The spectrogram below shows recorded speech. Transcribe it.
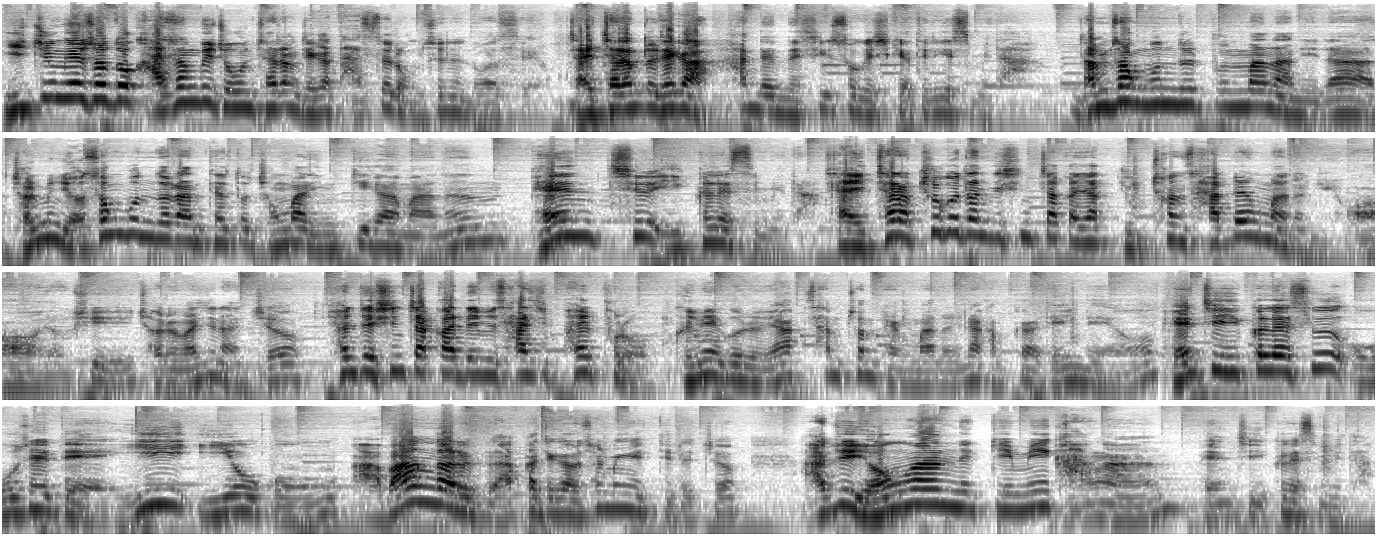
이 중에서도 가성비 좋은 차량 제가 다세로 엄선해 놓았어요. 자, 이 차량들 제가 한 대씩 소개시켜 드리겠습니다. 남성분들뿐만 아니라 젊은 여성분들한테도 정말 인기가 많은 벤츠 E클래스입니다. 자, 이 차량 출고 단지 신차가 약 6,400만 원이요. 어, 역시 저렴하진 않죠. 현재 신차가 대비 48%, 금액으로 약 3,100만 원이나 감가가 돼 있네요. 벤츠 E클래스 5세대 E250 아방가르드 아까 제가 설명해 드렸죠. 아주 영한 느낌 이 강한 벤츠 E클래스입니다.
